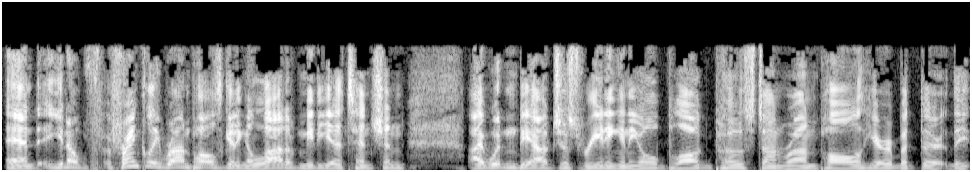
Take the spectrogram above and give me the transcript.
And you know, frankly, Ron Paul's getting a lot of media attention. I wouldn't be out just reading any old blog post on Ron Paul here, but they,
